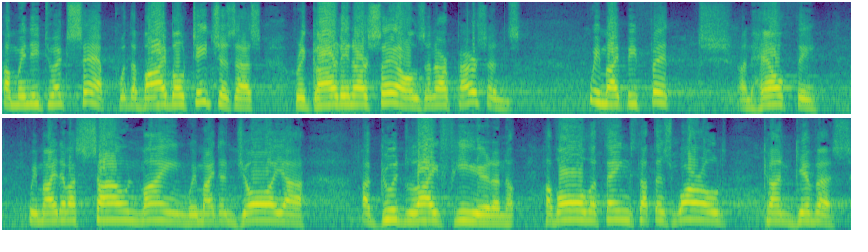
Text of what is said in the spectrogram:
and we need to accept what the Bible teaches us regarding ourselves and our persons. We might be fit and healthy. We might have a sound mind. We might enjoy a, a good life here and have all the things that this world can give us.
